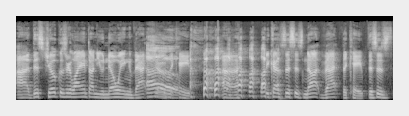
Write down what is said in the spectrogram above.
Uh, this joke was reliant on you knowing that show, The Oh. Cape, uh, because this is not that The Cape. This is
